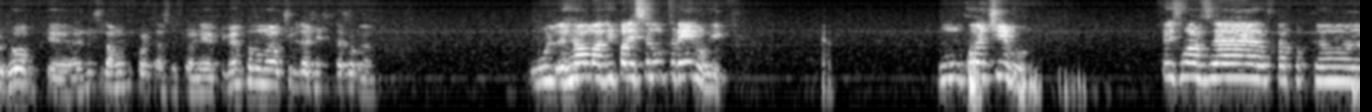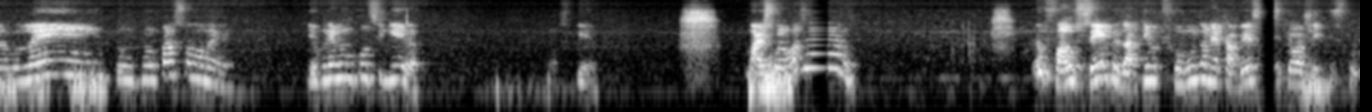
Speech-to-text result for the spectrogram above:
o jogo, porque a gente dá muita importância nesse torneio aqui, mesmo quando não é o time da gente que está jogando. O Real Madrid parecia num treino, Rick um coletivo. Fez 1 a 0 ficar tocando lento, não passou lento. E o Grêmio não conseguia. Mas foi 1 a 0 Eu falo sempre daquilo que ficou muito na minha cabeça, que eu achei que o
